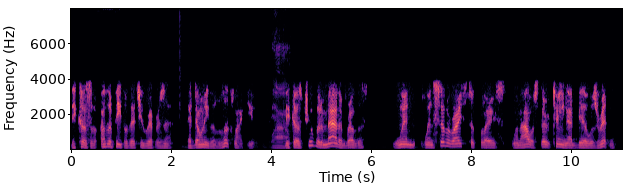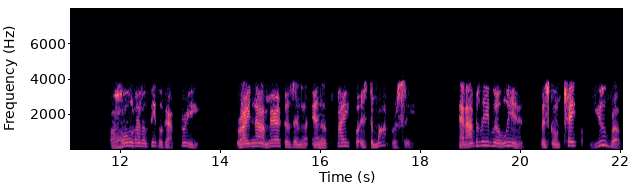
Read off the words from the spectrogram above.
because of other people that you represent that don't even look like you. Wow. Because truth of the matter, brothers, when when civil rights took place, when I was 13, that bill was written. A whole lot of people got free. Right now, America's in a in a fight for its democracy, and I believe we'll win. But it's going to take you, brothers,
